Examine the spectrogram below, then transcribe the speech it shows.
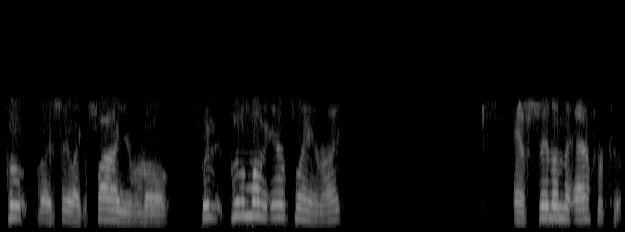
put like say like a five year old, put it, put him on an airplane, right, and send him to Africa.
